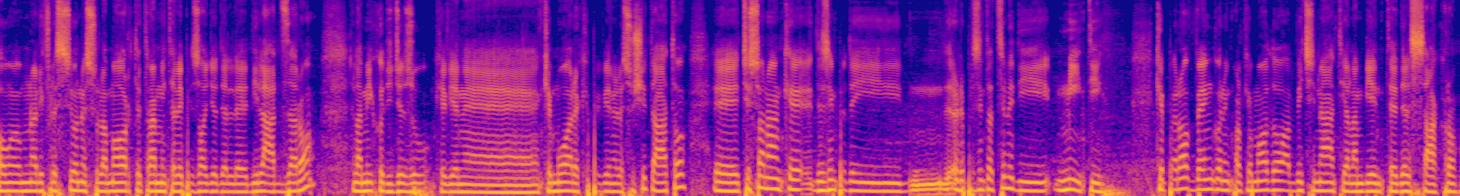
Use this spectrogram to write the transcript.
o una riflessione sulla morte tramite l'episodio di Lazzaro, l'amico di Gesù che, viene, che muore e che poi viene resuscitato. E ci sono anche ad esempio delle rappresentazioni di miti che però vengono in qualche modo avvicinati all'ambiente del sacro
